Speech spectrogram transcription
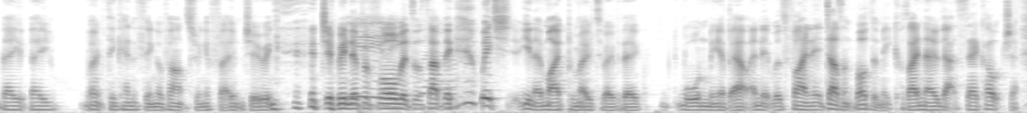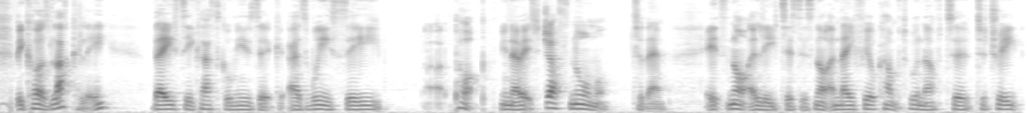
they they won't think anything of answering a phone during during a performance or something, which you know my promoter over there warned me about, and it was fine. It doesn't bother me because I know that's their culture. Because luckily, they see classical music as we see uh, pop. You know, it's just normal to them. It's not elitist. It's not, and they feel comfortable enough to to treat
